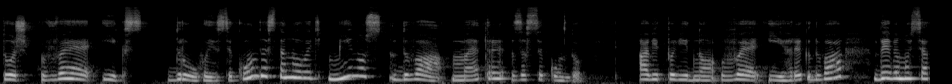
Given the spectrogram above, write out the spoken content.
Тож Vx другої секунди становить мінус 2 метри за секунду. А відповідно, VY2, дивимося,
